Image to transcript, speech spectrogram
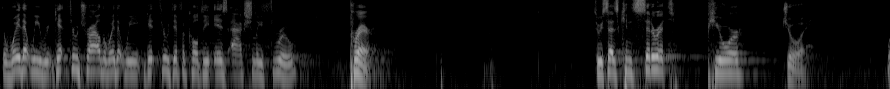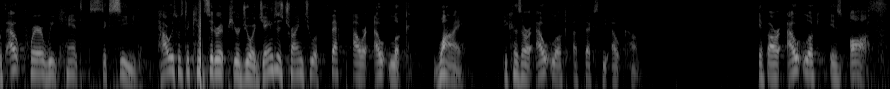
the way that we get through trial, the way that we get through difficulty is actually through prayer. So he says, Consider it pure joy. Without prayer, we can't succeed. How are we supposed to consider it pure joy? James is trying to affect our outlook. Why? Because our outlook affects the outcome. If our outlook is off,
